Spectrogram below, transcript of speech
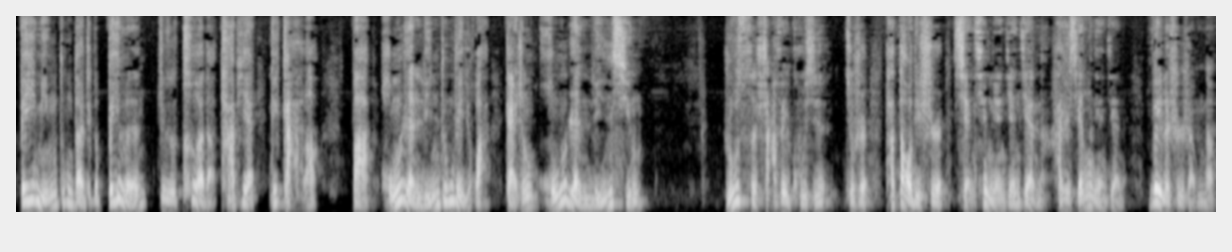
碑铭中的这个碑文这个刻的拓片给改了，把“弘忍临终”这句话改成“弘忍临行”，如此煞费苦心。就是他到底是显庆年间建的，还是咸丰年间的？为了是什么呢？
